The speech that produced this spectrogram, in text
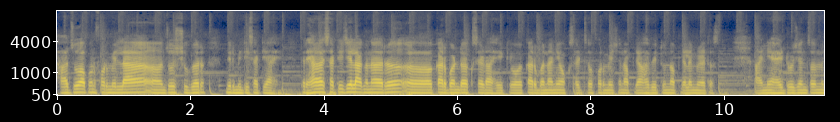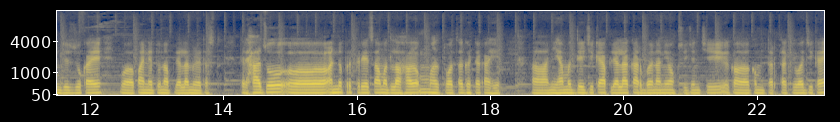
हा जो आपण फॉर्म्युला जो शुगर निर्मितीसाठी आहे तर ह्यासाठी जे लागणारं कार्बन डायऑक्साईड आहे किंवा कार्बन आणि ऑक्साईडचं फॉर्मेशन आपल्या हवेतून आपल्याला मिळत असतं. आणि हायड्रोजनचा म्हणजे जो काय पाण्यातून आपल्याला मिळत असतं. तर हा जो अन्न प्रक्रियेचा मधला हा महत्त्वाचा घटक आहे. आणि ह्यामध्ये जी काय आपल्याला कार्बन आणि ऑक्सिजनची क कमतरता किंवा जी काय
